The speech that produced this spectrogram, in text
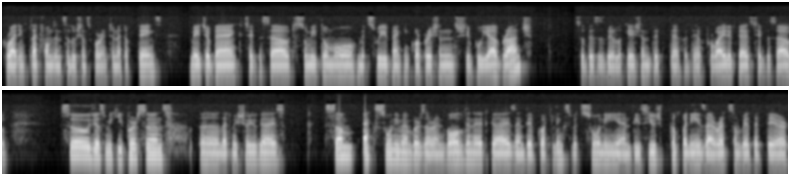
providing platforms and solutions for Internet of Things. Major bank, check this out, Sumitomo Mitsui Banking Corporation, Shibuya branch. So this is their location that they have, they have provided, guys. Check this out. So Jasmy key persons. Uh, let me show you guys some ex-Sony members are involved in it, guys, and they've got links with Sony and these huge companies. I read somewhere that they're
